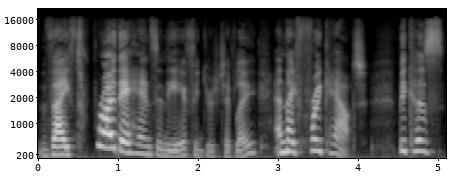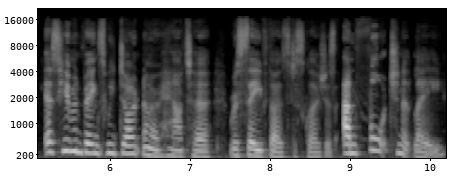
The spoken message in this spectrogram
they throw their hands in the air figuratively and they freak out because as human beings, we don't know how to receive those disclosures. Unfortunately,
